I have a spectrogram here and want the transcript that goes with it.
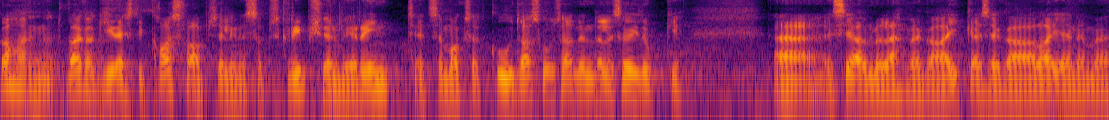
kahanenud, väga kiiresti kasvab selline subscription või rent, et sa maksad kuutasu, saad endale sõiduki. Äh, seal me lähme ka Aikesega laieneme.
